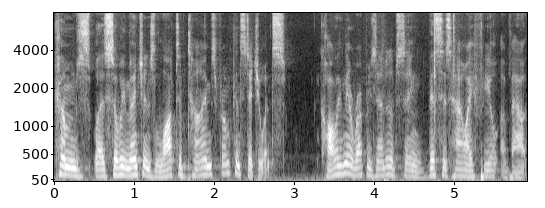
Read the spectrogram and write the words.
comes, as Sylvie mentions, lots of times from constituents calling their representatives saying, this is how I feel about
